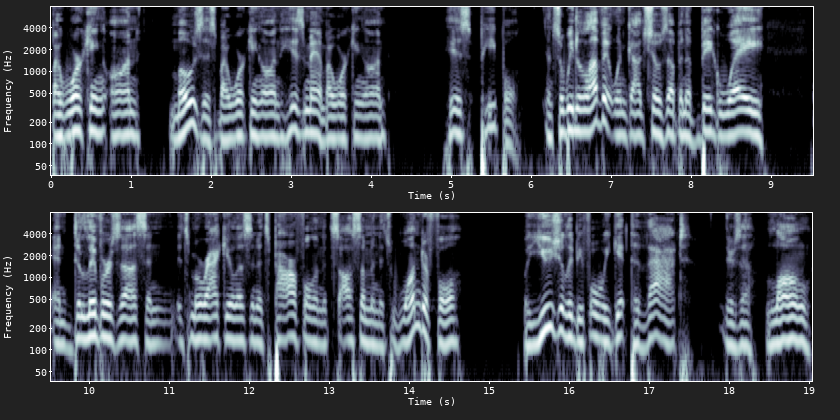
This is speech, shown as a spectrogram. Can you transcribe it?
by working on Moses, by working on his man, by working on his people. And so we love it when God shows up in a big way and delivers us, and it's miraculous and it's powerful and it's awesome and it's wonderful. But usually, before we get to that, there's a long,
